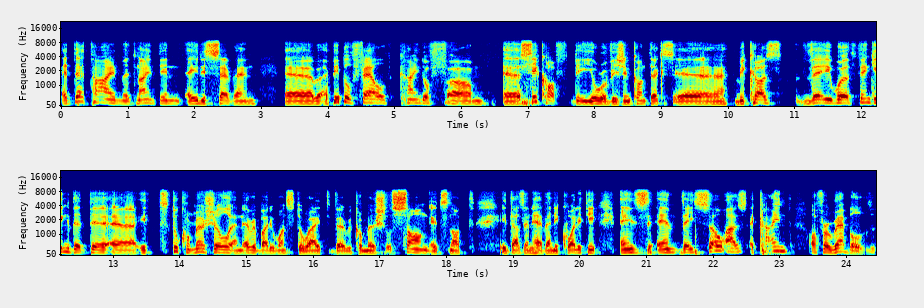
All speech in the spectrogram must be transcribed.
at that time, at 1987, uh, people felt kind of um, uh, sick of the Eurovision context uh, because they were thinking that the, uh, it's too commercial and everybody wants to write very commercial song. It's not, it doesn't have any quality, and and they saw us a kind of a rebel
